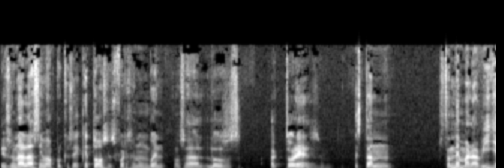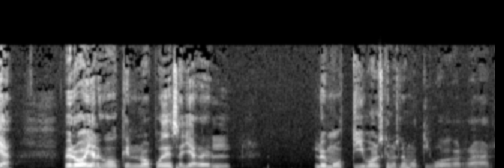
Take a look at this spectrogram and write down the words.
es una lástima porque sé que todos se esfuerzan un buen, o sea, los actores están están de maravilla, pero hay algo que no puedes hallar el lo emotivo, es que no es lo emotivo, agarrar,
